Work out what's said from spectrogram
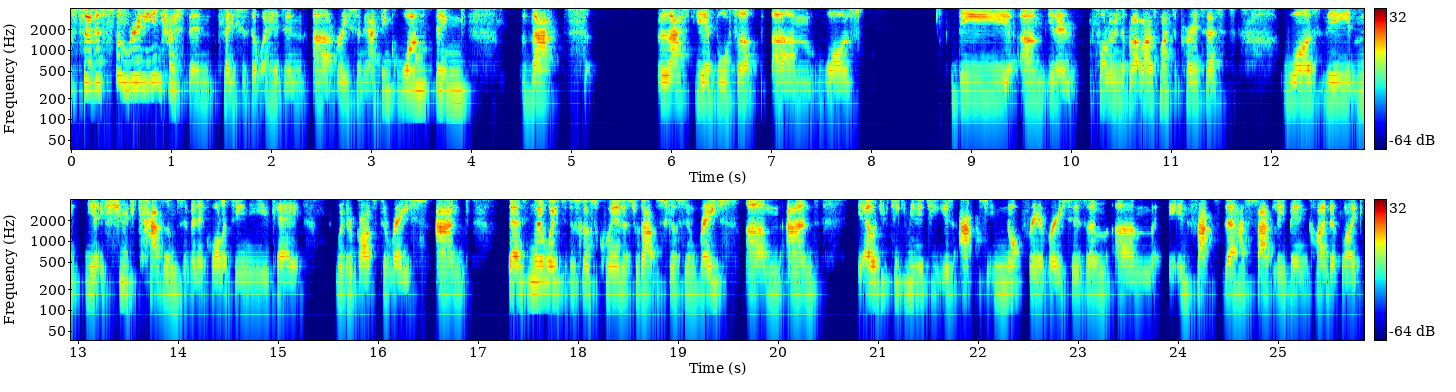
So there's some really interesting places that we're heading uh, recently. I think one thing that last year brought up um, was the um, you know following the Black Lives Matter protests was the you know, huge chasms of inequality in the UK with regards to race and there's no way to discuss queerness without discussing race. Um, and the LGBT community is absolutely not free of racism. Um, in fact, there has sadly been kind of like,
